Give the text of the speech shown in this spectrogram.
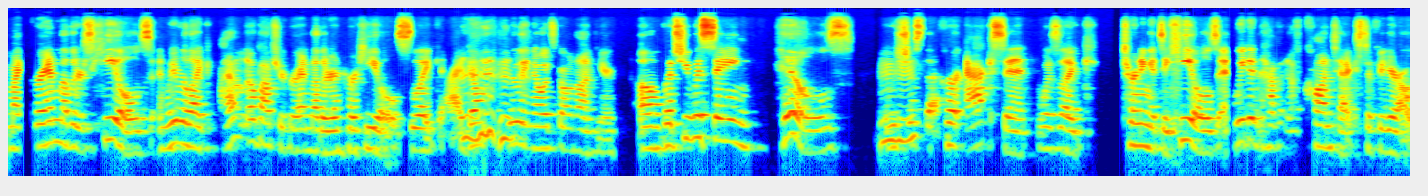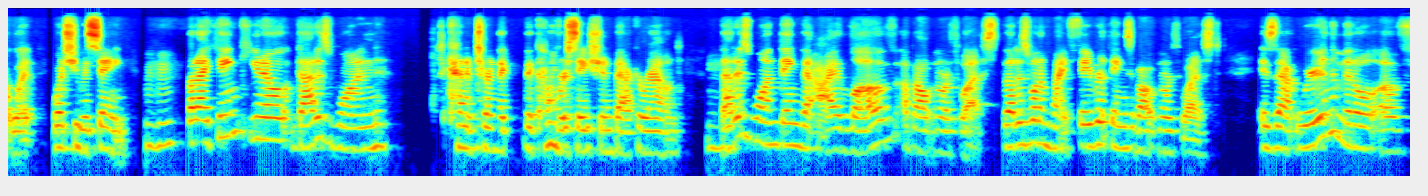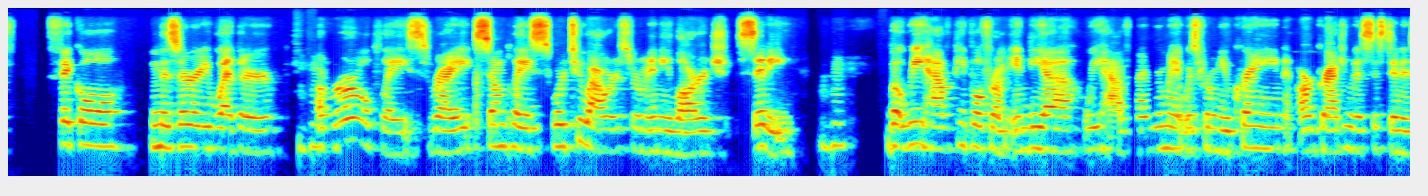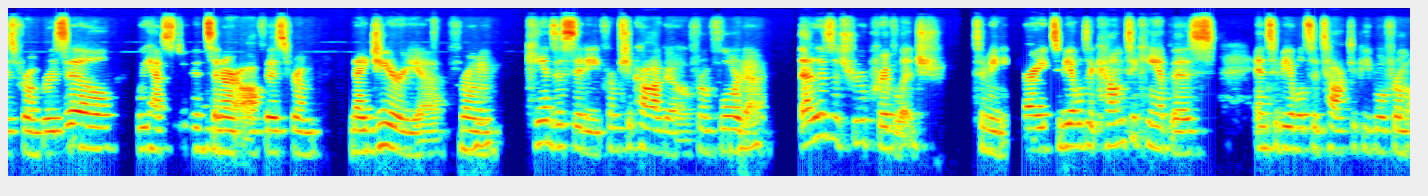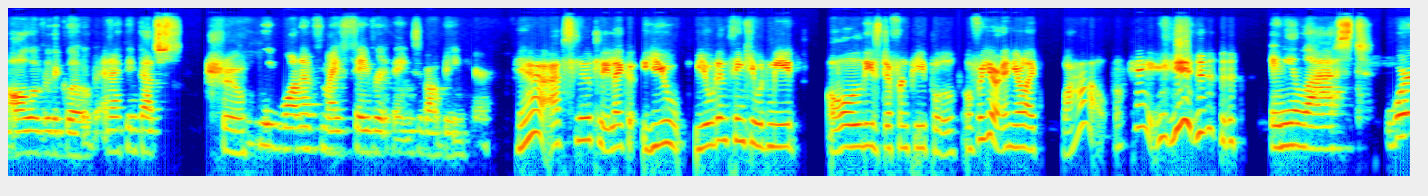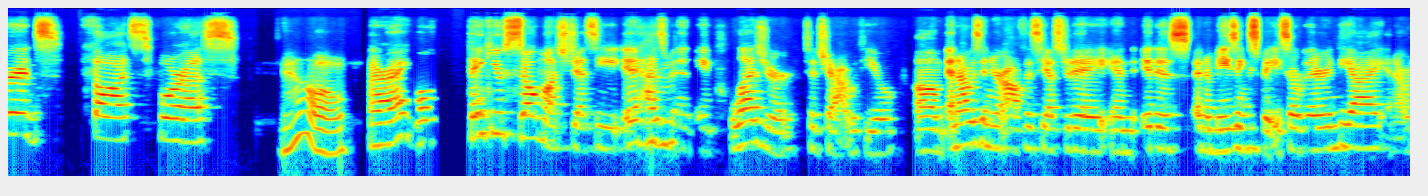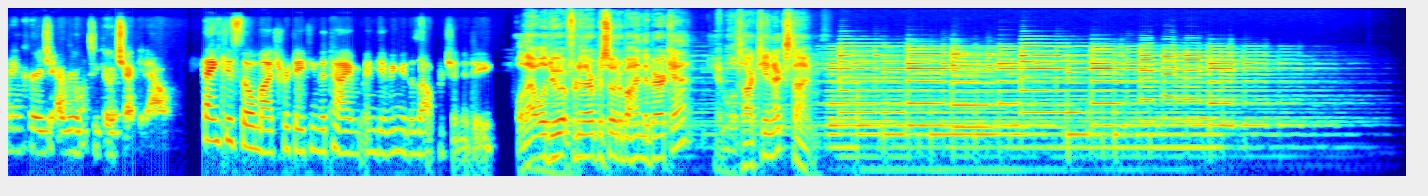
my grandmother's heels and we were like i don't know about your grandmother and her heels like i don't really know what's going on here um, but she was saying hills it mm-hmm. was just that her accent was like turning it to heels and we didn't have enough context to figure out what what she was saying mm-hmm. but i think you know that is one to kind of turn the, the conversation back around mm-hmm. that is one thing that i love about northwest that is one of my favorite things about northwest is that we're in the middle of fickle Missouri weather, mm-hmm. a rural place, right? Someplace we're two hours from any large city. Mm-hmm. But we have people from India. We have my roommate was from Ukraine. Our graduate assistant is from Brazil. We have students in our office from Nigeria, from mm-hmm. Kansas City, from Chicago, from Florida. Mm-hmm. That is a true privilege to me, right? To be able to come to campus and to be able to talk to people from all over the globe. And I think that's true. One of my favorite things about being here. Yeah, absolutely. Like you you wouldn't think you would meet all these different people over here and you're like, "Wow, okay." Any last words, thoughts for us? No. All right. Well, Thank you so much, Jesse. It has mm-hmm. been a pleasure to chat with you. Um, and I was in your office yesterday, and it is an amazing space over there in DI, and I would encourage everyone to go check it out. Thank you so much for taking the time and giving me this opportunity. Well, that will do it for another episode of Behind the Bearcat, and we'll talk to you next time.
